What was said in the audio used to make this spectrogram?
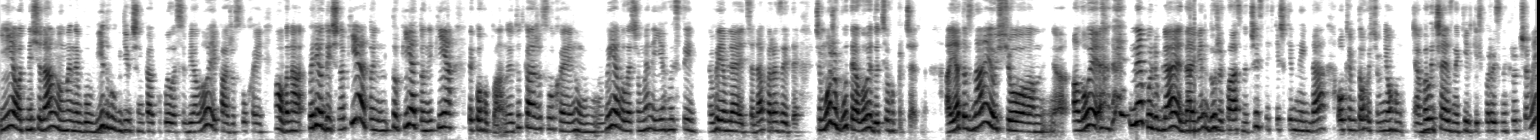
і от нещодавно у мене був відгук. Дівчинка купила собі алої, каже: слухай, ну вона періодично п'є, то, то п'є, то не п'є такого плану. І тут каже: слухай, ну виявилося, що в мене є глисти, виявляється, да, паразити. Чи може бути алоє до цього причетне? А я то знаю, що алоє не полюбляє, да, він дуже класно чистить кишківник. Да, окрім того, що в нього величезна кількість корисних речовин,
